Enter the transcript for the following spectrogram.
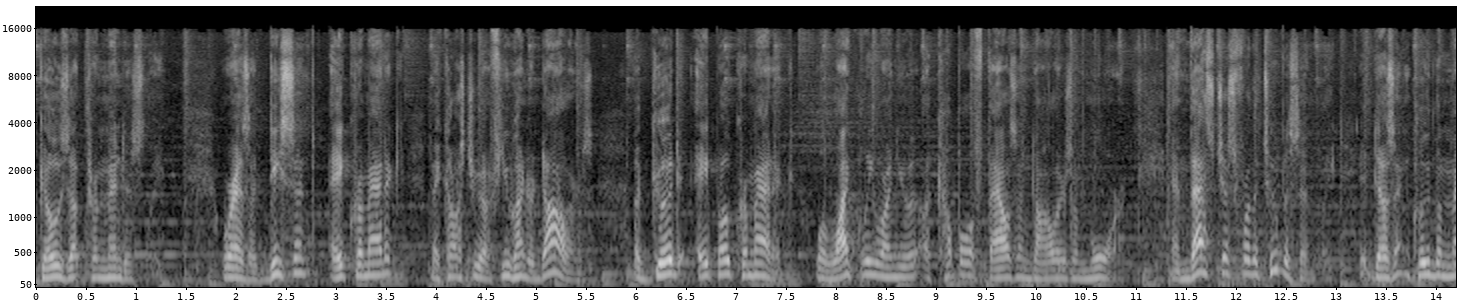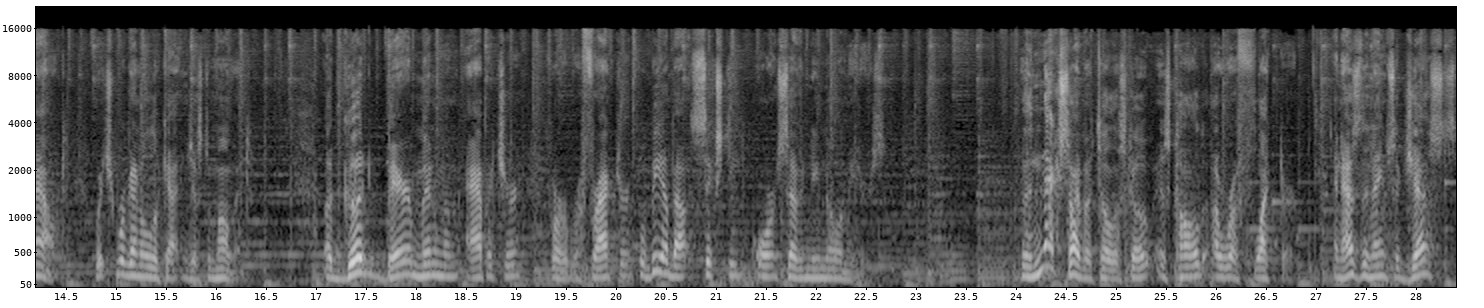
goes up tremendously. Whereas a decent achromatic may cost you a few hundred dollars, a good apochromatic will likely run you a couple of thousand dollars or more. And that's just for the tube assembly. It doesn't include the mount, which we're going to look at in just a moment. A good bare minimum aperture for a refractor will be about 60 or 70 millimeters. The next type of telescope is called a reflector. And as the name suggests,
